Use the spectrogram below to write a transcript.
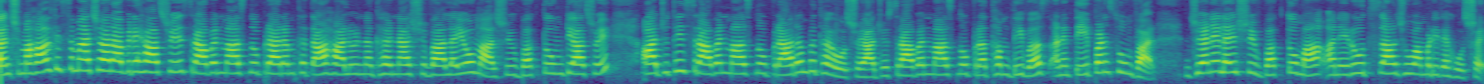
પંચમહાલથી સમાચાર આવી રહ્યા છે. શ્રાવણ માસનો પ્રારંભ થતા હાલોલ નગરના શિવાલયોમાં શિવ ભક્તો ઉમટ્યા છે. આજથી શ્રાવણ માસનો પ્રારંભ થયો છે. આજે શ્રાવણ માસનો પ્રથમ દિવસ અને તે પણ સોમવાર, જેને લઈ શિવ ભક્તોમાં અનેરો ઉત્સાહ જોવા મળી રહ્યો છે.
